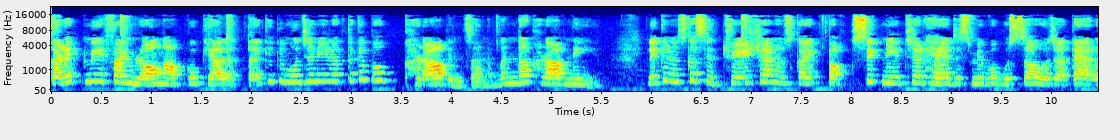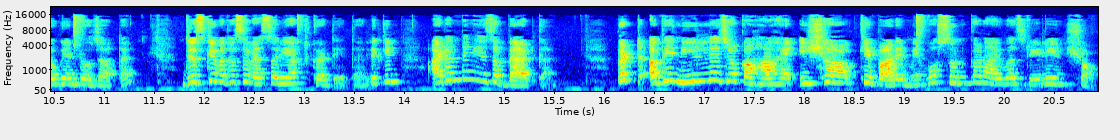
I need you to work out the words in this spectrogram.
correct me if I am wrong आपको क्या लगता है? क्योंकि मुझे नहीं लगता कि वो खराब इंसान है, बंदा खराब नहीं है. लेकिन उसका सिचुएशन उसका एक टॉक्सिक नेचर है, जिसमें वो गुस्सा हो जाता है एरोगेंट हो जाता है. जिसकी वजह से वैसा रिएक्ट कर देता है। लेकिन I don't think is a bad guy but अभी नील ने जो कहा है ईशा के बारे में वो सुनकर I was really in shock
